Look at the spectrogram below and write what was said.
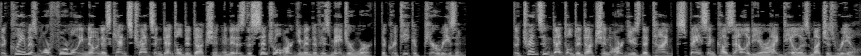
The claim is more formally known as Kant's transcendental deduction and it is the central argument of his major work, The Critique of Pure Reason. The transcendental deduction argues that time, space and causality are ideal as much as real.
